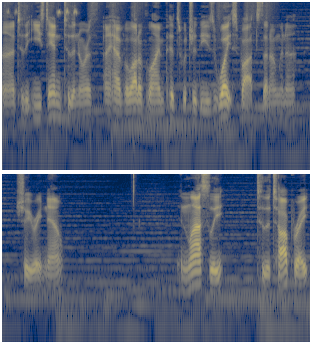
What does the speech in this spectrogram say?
uh, to the east and to the north, I have a lot of lime pits, which are these white spots that I'm going to show you right now. And lastly, to the top right,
